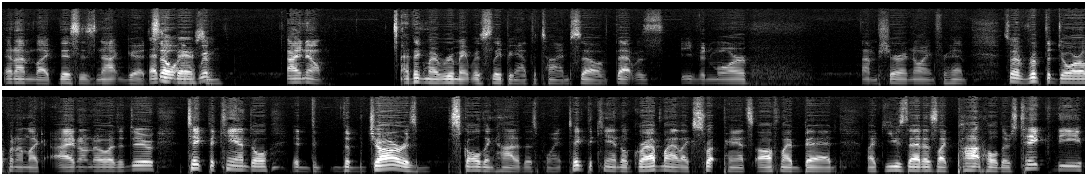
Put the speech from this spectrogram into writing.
And I'm like, this is not good. That's so uh, I embarrassing. I know. I think my roommate was sleeping at the time, so that was even more, I'm sure, annoying for him. So I ripped the door open. I'm like, I don't know what to do. Take the candle. It, the, the jar is scalding hot at this point. Take the candle. Grab my like sweatpants off my bed. Like use that as like pot holders. Take the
